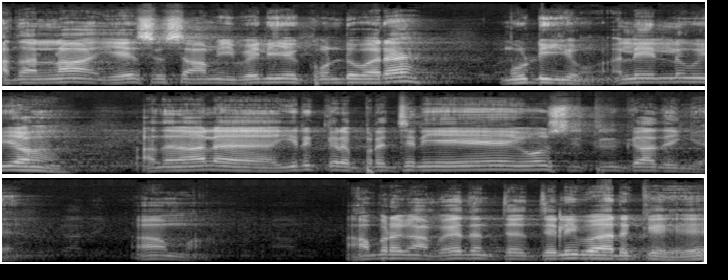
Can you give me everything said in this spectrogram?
அதெல்லாம் இயேசு சாமி வெளியே கொண்டு வர முடியும். அல்லே இல்லையா அதனால் இருக்கிற பிரச்சனையே யோசிச்சுட்டு இருக்காதீங்க. ஆமாம் ஆபிரகாம் வேதம் தெ தெளிவாக இருக்குது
